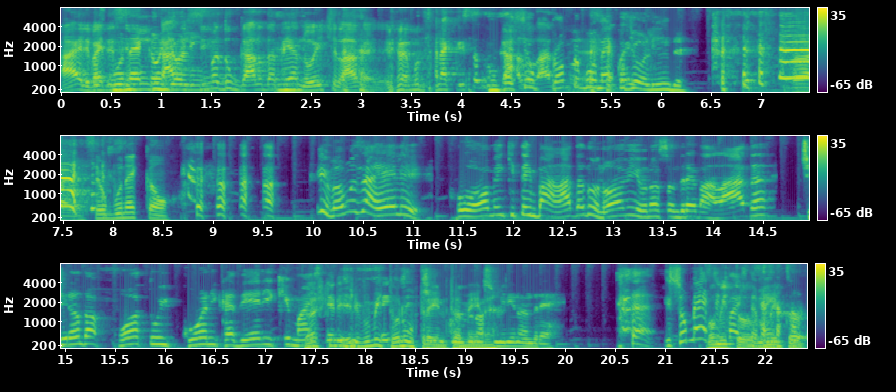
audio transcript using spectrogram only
Ah, ele vai Os descer em cima do galo da meia-noite lá, velho. Ele vai montar na crista do Vai galo ser o lá. próprio boneco vai- de Olinda. Vai, vai ser o bonecão. E vamos a ele, o homem que tem balada no nome, o nosso André Balada, tirando a foto icônica dele que mais Eu acho que ele- ele vomitou feito num treino também, nosso né? menino André. Isso o Messi Vomitou, faz também. vomitou.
